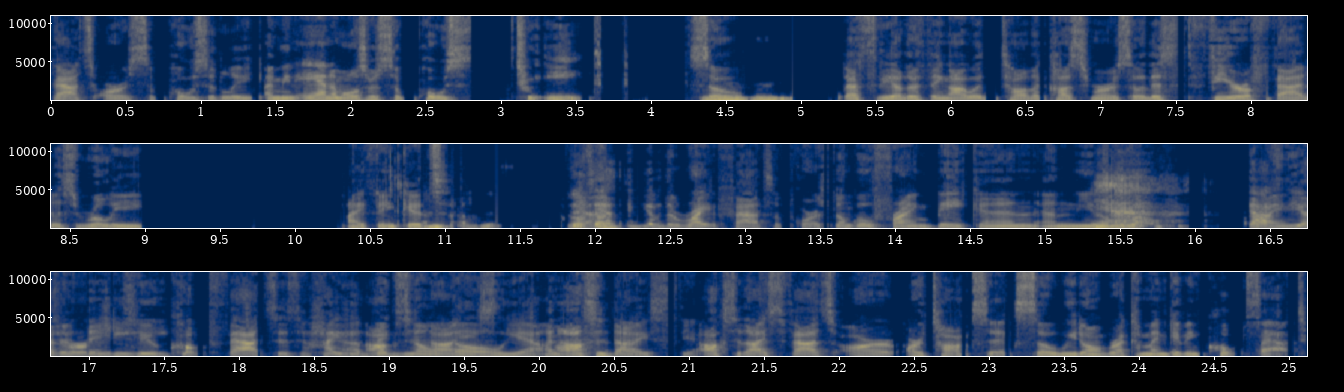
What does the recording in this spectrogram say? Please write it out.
fats are supposedly, I mean, animals are supposed to eat. So mm-hmm. that's the other thing I would tell the customer. So this fear of fat is really, I think it's yeah. Have to give the right fats, of course. Don't go frying bacon and you know. Yeah. Well, that's the other turkey. thing too. Cooked fats is highly a oxidized. No, yeah, and oxidized. Yeah. Oxidized fats are are toxic, so we don't recommend giving cooked fat.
